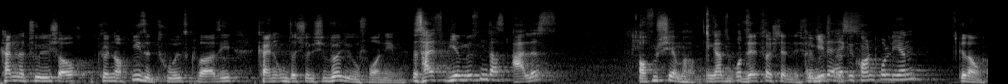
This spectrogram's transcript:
kann natürlich auch, können auch diese Tools quasi keine unterschiedliche Würdigung vornehmen. Das heißt, wir müssen das alles auf dem Schirm haben. Den ganzen Prozess. Selbstverständlich. Wir An jeder Ecke kontrollieren. Genau.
